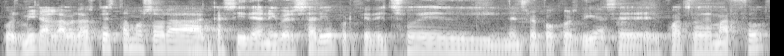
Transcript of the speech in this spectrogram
Pues mira, la verdad es que estamos ahora casi de aniversario porque de hecho el, dentro de pocos días, el 4 de marzo,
